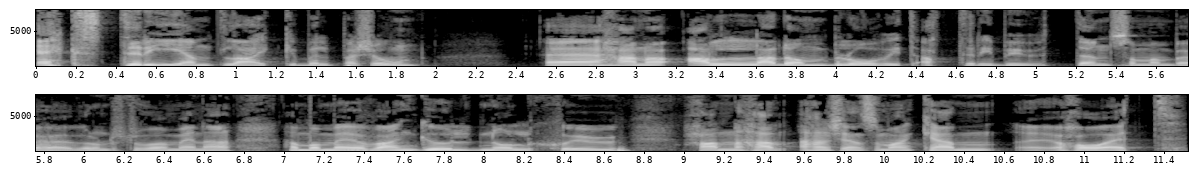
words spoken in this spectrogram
extremt likable person. Eh, Han har alla de Blåvitt-attributen som man behöver om du förstår vad jag menar. Han var med och vann guld 07. Han, han, han känns som han kan eh, ha ett,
